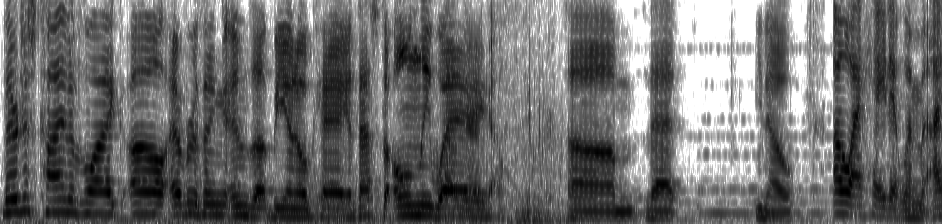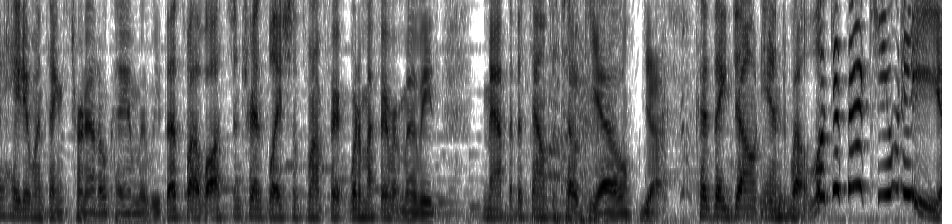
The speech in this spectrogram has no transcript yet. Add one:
they're just kind of like oh everything ends up being okay that's the only Oh, there way you go. um that you know Oh, I hate it when I hate it when things turn out okay in movies. That's why Lost in Translation is one of, my one of my favorite movies. Map of the Sounds of Tokyo, yes because they don't end well. Look at that cutie!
